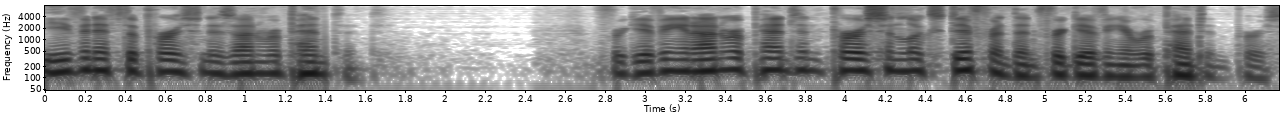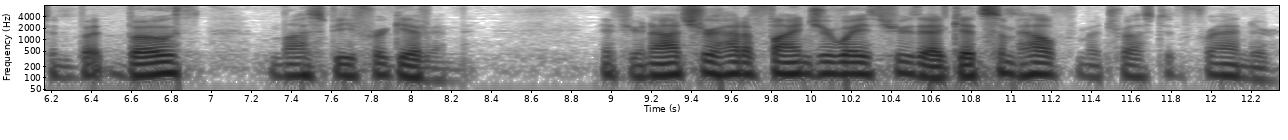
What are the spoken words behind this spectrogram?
even if the person is unrepentant. Forgiving an unrepentant person looks different than forgiving a repentant person, but both must be forgiven. If you're not sure how to find your way through that, get some help from a trusted friend or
